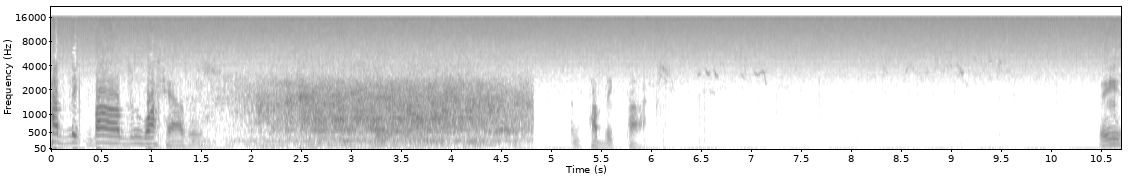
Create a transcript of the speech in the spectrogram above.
public baths and washhouses, and public parks. The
